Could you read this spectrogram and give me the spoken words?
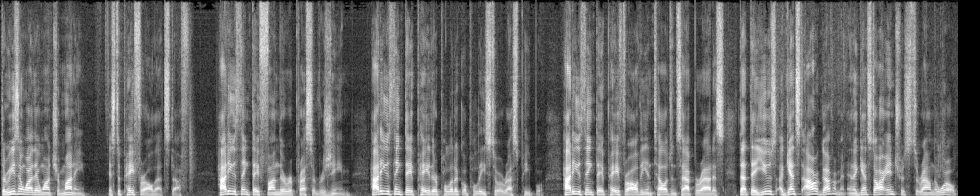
The reason why they want your money is to pay for all that stuff. How do you think they fund their repressive regime? How do you think they pay their political police to arrest people? How do you think they pay for all the intelligence apparatus that they use against our government and against our interests around the world?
